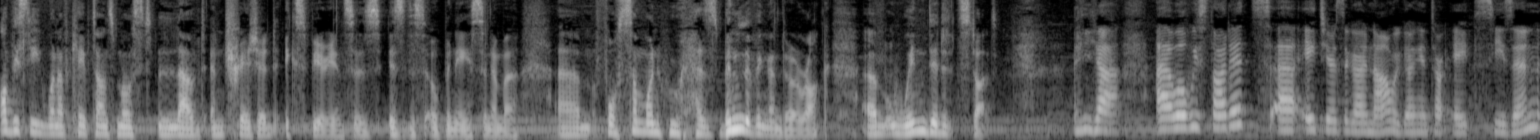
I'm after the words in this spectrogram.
obviously one of Cape Town's most loved and treasured experiences is this open air cinema. Um, for someone who has been living under a rock, um, when did it start? Yeah, uh, well, we started uh, eight years ago now. We're going into our eighth season,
